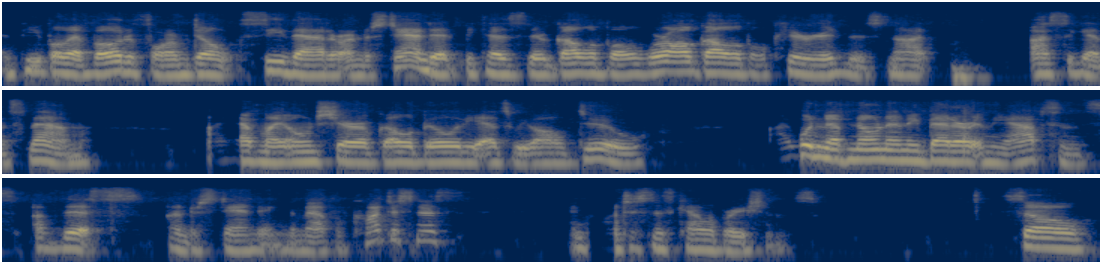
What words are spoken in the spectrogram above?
And people that voted for him don't see that or understand it because they're gullible. We're all gullible, period. It's not us against them. Have my own share of gullibility, as we all do. I wouldn't have known any better in the absence of this understanding the map of consciousness and consciousness calibrations. So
